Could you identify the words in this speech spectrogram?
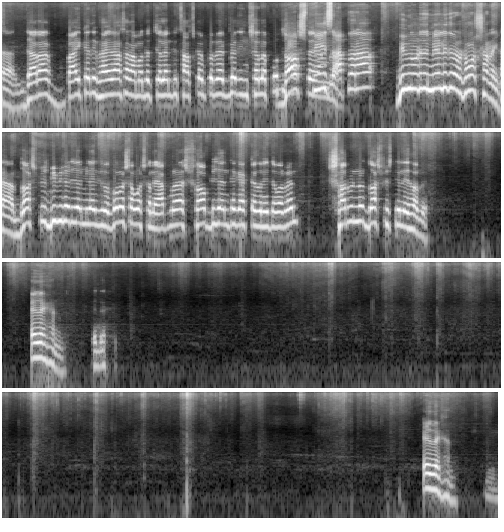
হ্যাঁ যারা পাইকারি ভাইরা আছেন আমাদের চ্যানেলটি সাবস্ক্রাইব করে রাখবেন। দশ সপ্তাহে পিস আপনারা বিভিন্ন ডিজাইন মিলে নিতে পারেন সমস্যা নাই। হ্যাঁ দশ পিস বিভিন্ন ডিজাইন মিলাই দিব কোনো সমস্যা নাই। আপনারা সব ডিজাইন থেকে একটা করে নিতে পারবেন। সর্বনিম্ন দশ পিস নিলেই হবে। এই দেখেন। এই দেখেন। এই দেখেন হ্যাঁ ভাই,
